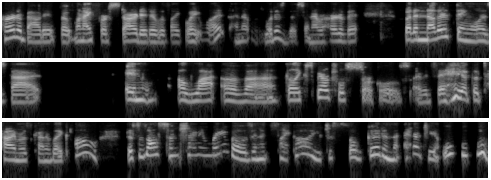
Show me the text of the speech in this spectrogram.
heard about it. But when I first started, it was like, wait, what? I never, what is this? I never heard of it. But another thing was that in a lot of uh, the like spiritual circles, I would say at the time, it was kind of like, oh, this is all sunshine and rainbows. And it's like, oh, you're just so good in the energy. And, ooh, ooh, ooh.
